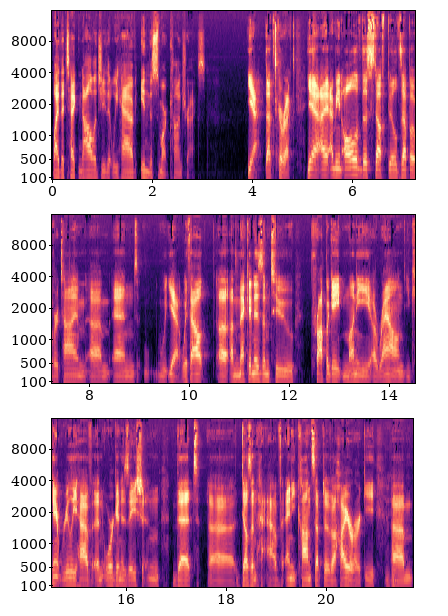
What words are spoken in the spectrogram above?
by the technology that we have in the smart contracts yeah, that's correct. Yeah, I, I, mean, all of this stuff builds up over time, um, and w- yeah, without uh, a mechanism to propagate money around, you can't really have an organization that uh, doesn't have any concept of a hierarchy. Mm-hmm. Um,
